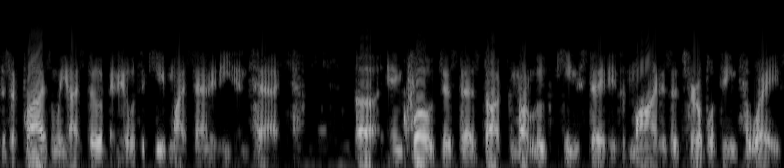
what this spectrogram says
And surprisingly, I still have been able to keep my sanity intact. Uh, in quote, just as Dr. Martin Luther King stated, the mind is a terrible thing to waste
